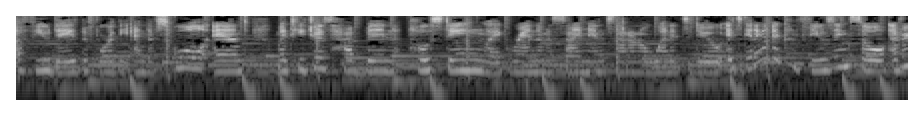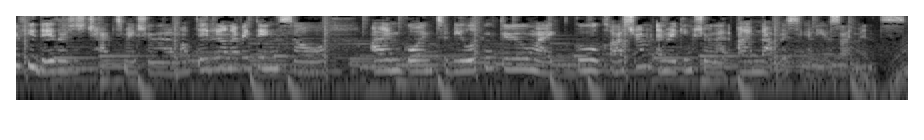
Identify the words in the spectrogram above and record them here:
a few days before the end of school and my teachers have been posting like random assignments. I don't know when it's due. It's getting a bit confusing. So every few days I just check to make sure that I'm updated on everything. So I'm going to be looking through my Google Classroom and making sure that I'm not missing any assignments.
